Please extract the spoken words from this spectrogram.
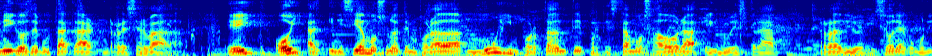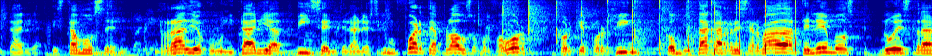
Amigos de Butaca Reservada. Hoy iniciamos una temporada muy importante porque estamos ahora en nuestra radioemisora comunitaria. Estamos en Radio Comunitaria Bicentenario. Así que un fuerte aplauso por favor porque por fin con Butaca Reservada tenemos nuestra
